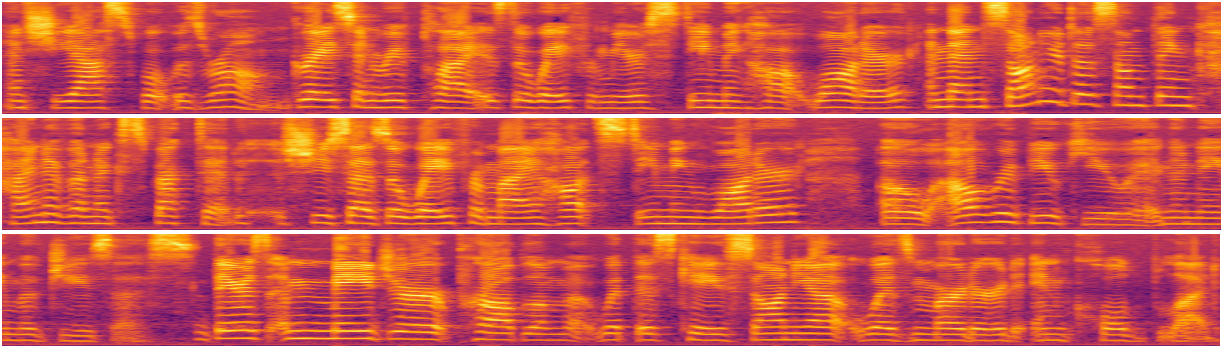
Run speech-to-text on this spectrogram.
and she asked what was wrong. Grayson replies, Away from your steaming hot water. And then Sonya does something kind of unexpected. She says, Away from my hot steaming water. Oh, I'll rebuke you in the name of Jesus. There's a major problem with this case. Sonya was murdered in cold blood.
